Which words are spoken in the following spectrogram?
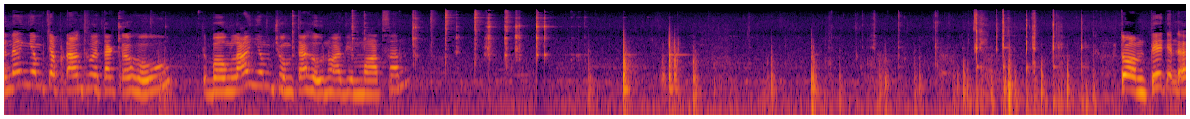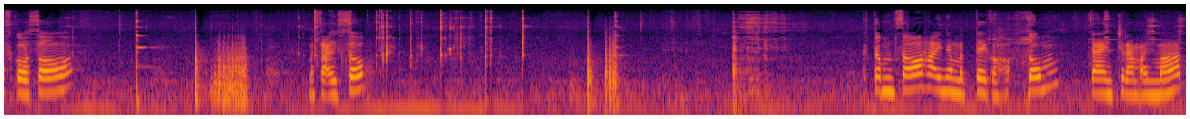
ហ្នឹងខ្ញុំចាប់ផ្ដើមធ្វើតាក់ទៅហ៊ូដំបូងឡើយខ្ញុំជុំតាហ៊ូនោះឲ្យវាម៉ត់សិនតបន្តិចខ្ញុំដាក់ស្ករសម្សៅស៊ុបខ្ទឹមសហើយនឹងម្ទេសកុហកទុំតែច្រាំឲ្យម៉ត់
